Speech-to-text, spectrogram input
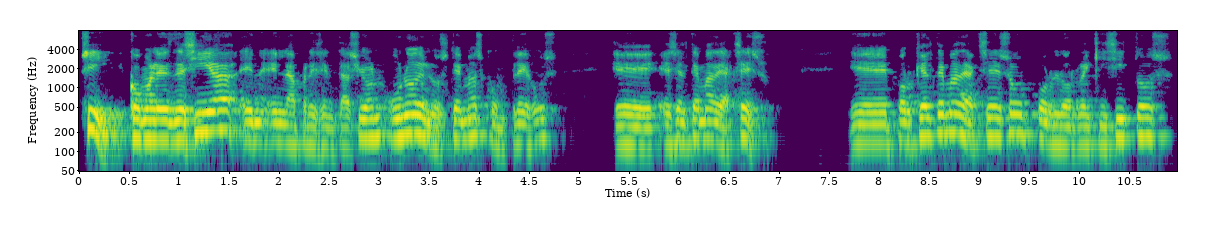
Sí, como les decía en, en la presentación, uno de los temas complejos eh, es el tema de acceso. Eh, ¿Por qué el tema de acceso? Por los requisitos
